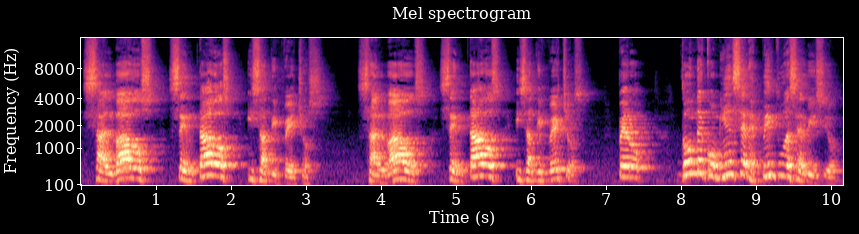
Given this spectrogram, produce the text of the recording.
salvados, sentados y satisfechos. Salvados, sentados y satisfechos. Pero ¿Dónde comienza el espíritu de servicio?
